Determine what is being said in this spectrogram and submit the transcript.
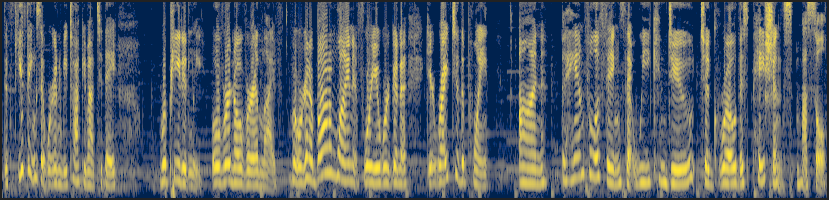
the few things that we're going to be talking about today repeatedly over and over in life. But we're going to bottom line it for you. We're going to get right to the point on the handful of things that we can do to grow this patience muscle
